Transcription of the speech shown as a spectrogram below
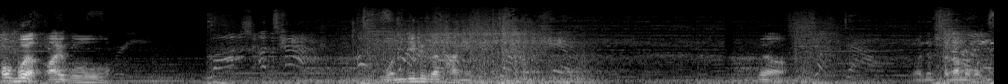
어 뭐야? 아이고! 원디르가 당했네. 뭐야? 완전 발라먹었네.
